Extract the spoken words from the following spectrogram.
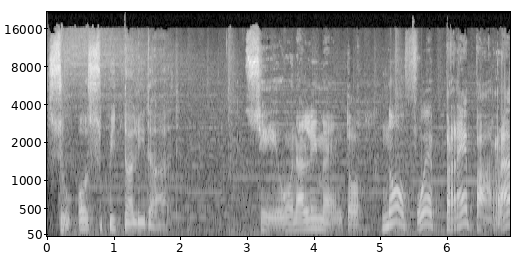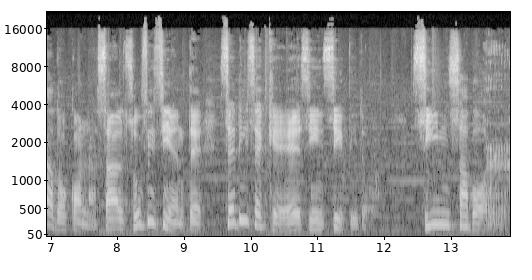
su hospitalidad. Si un alimento no fue preparado con la sal suficiente, se dice que es insípido, sin sabor,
